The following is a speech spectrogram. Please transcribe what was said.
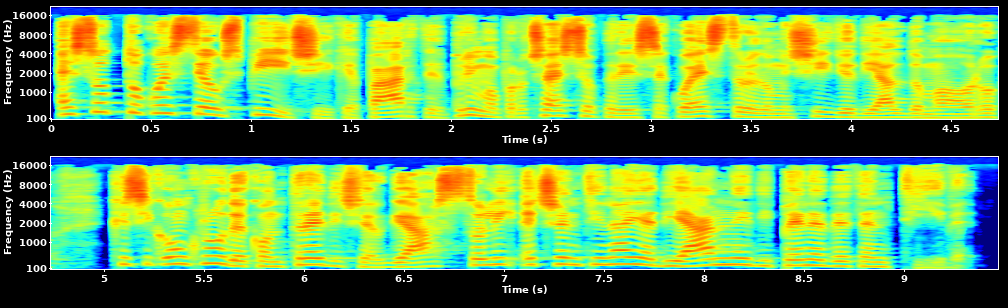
È sotto questi auspici che parte il primo processo per il sequestro e l'omicidio di Aldo Moro, che si conclude con 13 ergastoli e centinaia di anni di pene detentive.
